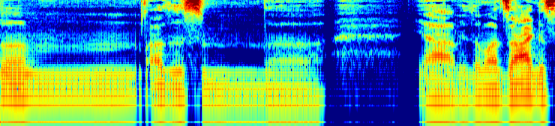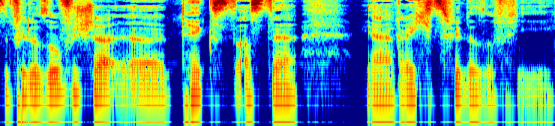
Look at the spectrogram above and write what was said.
ähm, also es ist ein, äh, ja, wie soll man sagen, es ist ein philosophischer äh, Text aus der ja, Rechtsphilosophie.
